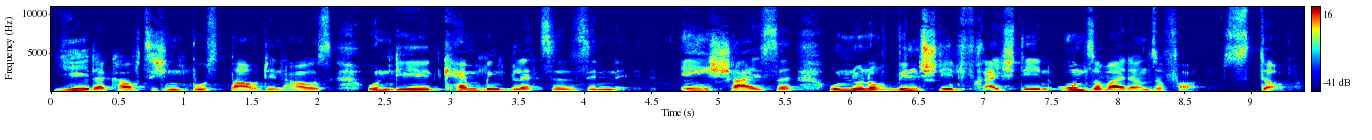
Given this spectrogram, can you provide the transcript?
Jeder kauft sich einen Bus, baut ihn aus und die Campingplätze sind eh scheiße und nur noch will stehen, frei stehen und so weiter und so fort. Stop.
